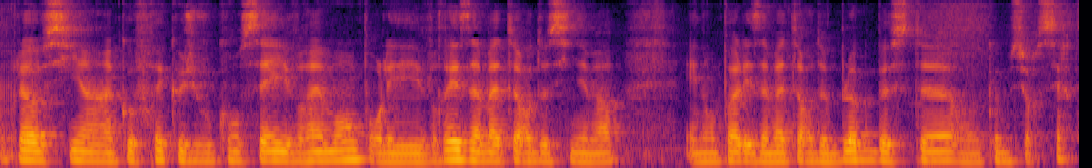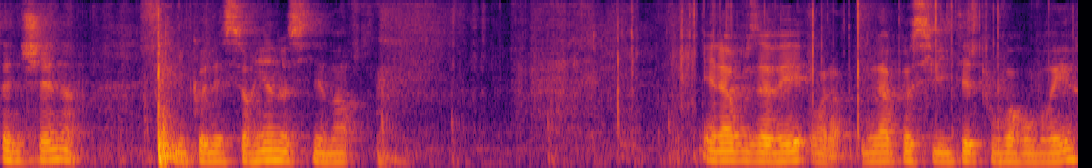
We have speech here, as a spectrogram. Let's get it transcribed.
Donc là aussi un coffret que je vous conseille vraiment pour les vrais amateurs de cinéma et non pas les amateurs de blockbuster euh, comme sur certaines chaînes qui n'y connaissent rien au cinéma. Et là vous avez voilà, la possibilité de pouvoir ouvrir.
